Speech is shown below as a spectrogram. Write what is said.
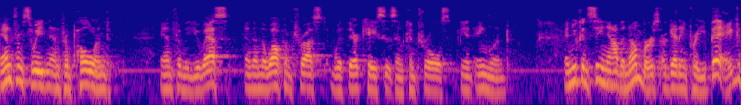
and from Sweden and from Poland and from the U.S., and then the Wellcome Trust with their cases and controls in England. And you can see now the numbers are getting pretty big,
